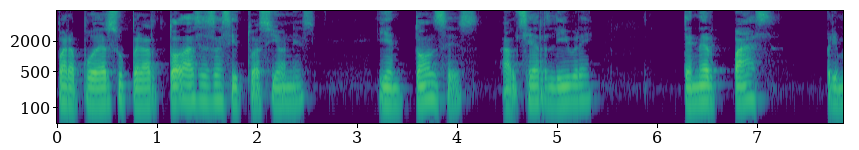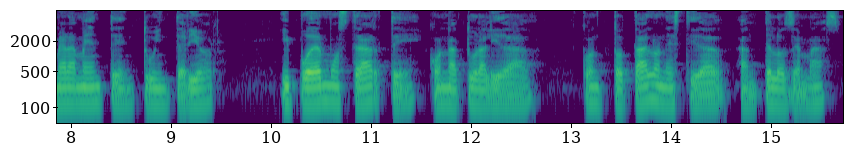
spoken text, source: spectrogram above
para poder superar todas esas situaciones y entonces, al ser libre, tener paz primeramente en tu interior y poder mostrarte con naturalidad con total honestidad ante los demás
